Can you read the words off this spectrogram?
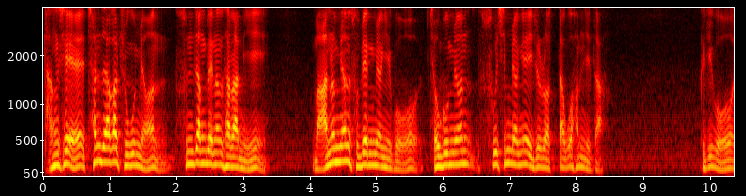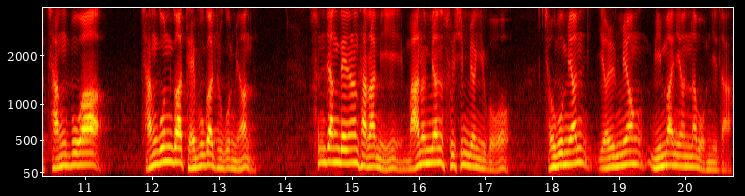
당시에 천자가 죽으면 순장되는 사람이 많으면 수백 명이고 적으면 수십 명에 이르렀다고 합니다. 그리고 장부와 장군과 대부가 죽으면 순장되는 사람이 많으면 수십 명이고 적으면 열명 미만이었나 봅니다.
